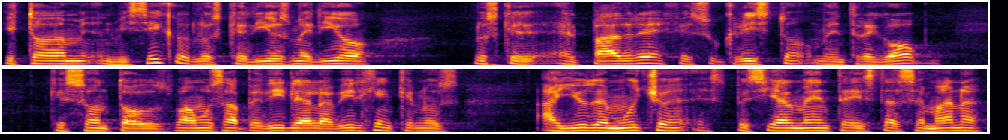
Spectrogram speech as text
y todos mis hijos, los que Dios me dio, los que el Padre Jesucristo me entregó, que son todos. Vamos a pedirle a la Virgen que nos ayude mucho, especialmente esta semana,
